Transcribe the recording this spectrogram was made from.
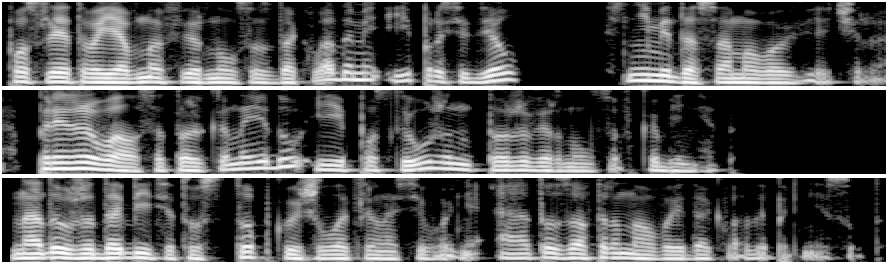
После этого я вновь вернулся с докладами и просидел с ними до самого вечера. Прерывался только на еду и после ужина тоже вернулся в кабинет. Надо уже добить эту стопку и желательно сегодня, а то завтра новые доклады принесут.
